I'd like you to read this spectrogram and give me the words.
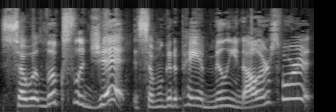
So it looks legit. Is someone going to pay a million dollars for it?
